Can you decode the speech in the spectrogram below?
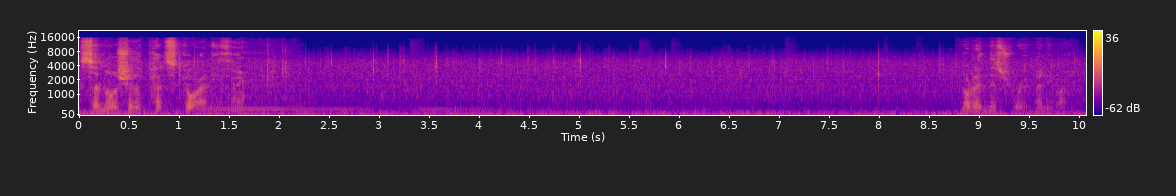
So I'm not sure the pet's got anything. Not in this room, anyway.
